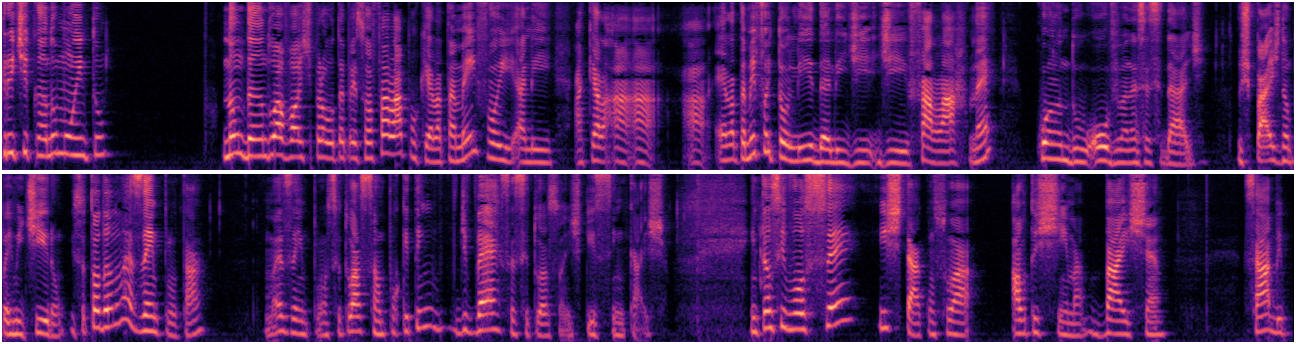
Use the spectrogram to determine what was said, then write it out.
criticando muito, não dando a voz para outra pessoa falar, porque ela também foi ali, aquela, a, a, a, ela também foi tolhida ali de, de falar, né? Quando houve uma necessidade os pais não permitiram. Isso eu estou dando um exemplo, tá? um exemplo, uma situação, porque tem diversas situações que se encaixam. Então, se você está com sua autoestima baixa, sabe?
